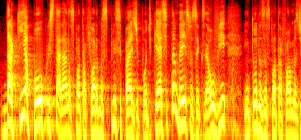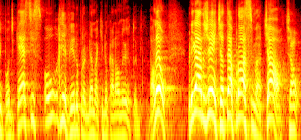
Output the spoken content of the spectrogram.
daqui a pouco estará nas plataformas principais de podcast. Também, se você quiser ouvir, em todas as plataformas de podcasts ou rever o programa aqui no canal no YouTube. Valeu? Obrigado, gente. Até a próxima. Tchau. Tchau.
